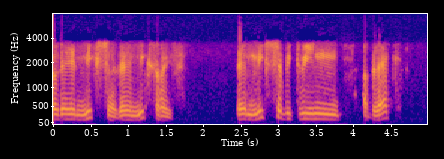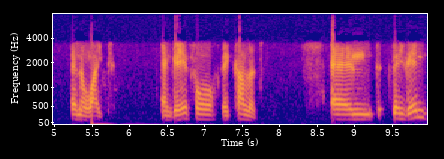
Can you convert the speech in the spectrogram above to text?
So they're a mixture, they're a mixed race. They're a mixture between a black and a white. And therefore they're colored. And they then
